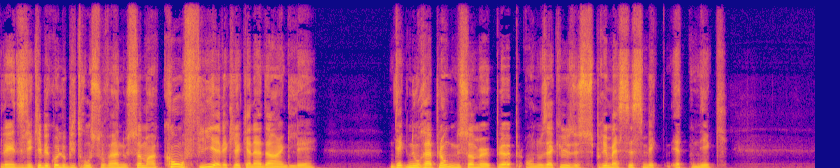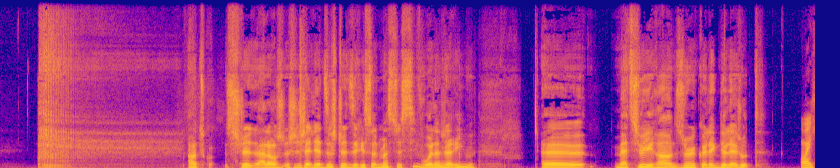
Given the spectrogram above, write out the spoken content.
Il dit, les Québécois l'oublient trop souvent. Nous sommes en conflit avec le Canada anglais. Dès que nous rappelons que nous sommes un peuple, on nous accuse de suprémacisme ethnique. En tout cas, alors j'allais dire, je te dirais seulement ceci. Voilà, j'arrive. Euh, Mathieu est rendu un collègue de la joute. Oui.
